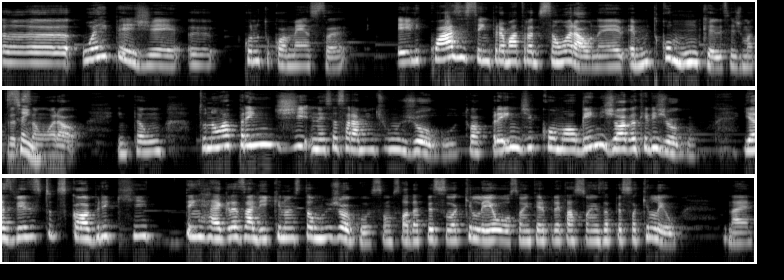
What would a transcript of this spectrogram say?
uh, o RPG, uh, quando tu começa, ele quase sempre é uma tradição oral, né? É muito comum que ele seja uma tradição Sim. oral. Então, tu não aprende necessariamente um jogo, tu aprende como alguém joga aquele jogo. E às vezes tu descobre que tem regras ali que não estão no jogo, são só da pessoa que leu, ou são interpretações da pessoa que leu, né?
